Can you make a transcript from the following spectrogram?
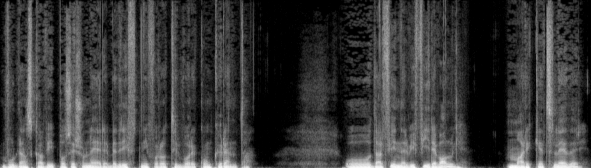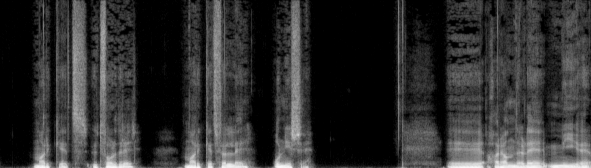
hvordan skal vi posisjonere bedriften i forhold til våre konkurrenter. Og der finner vi fire valg. markedsleder, markedsutfordrer, markedsfølger og nisje. Eh, her handler det mye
